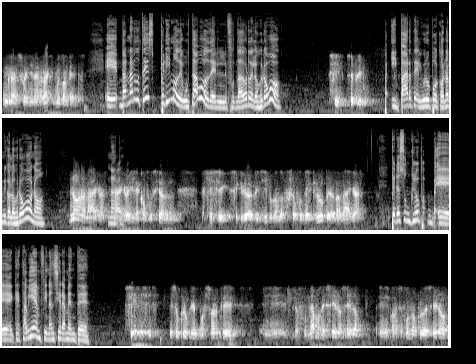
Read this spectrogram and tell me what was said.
un gran sueño. La verdad que muy contento. Eh, Bernardo, ¿usted es primo de Gustavo, del fundador de Los Grobo? Sí, soy primo. ¿Y parte del grupo económico Los Grobo o no? No, no, nada que ver. Nada Nada, que ver. Es la confusión que se, se creó al principio cuando yo fundé el club, pero no, nada que ver. Pero es un club eh, que está bien financieramente. Sí, sí, sí. sí. Es un club que por suerte eh, lo fundamos de cero a cero. Eh, cuando se funda un club de cero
